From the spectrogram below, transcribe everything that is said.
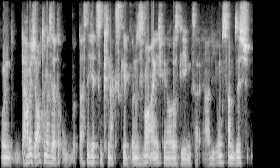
Und da habe ich auch damals gesagt, oh, ob das nicht jetzt einen Knacks gibt. Und es war eigentlich genau das Gegenteil. Ja, die Jungs haben sich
